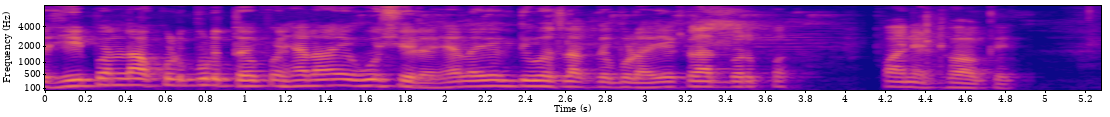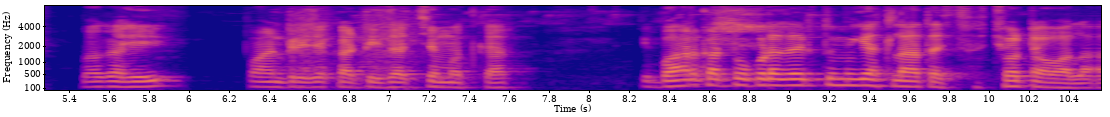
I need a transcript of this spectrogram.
जर ही पण लाकूड बुडतं पण ह्याला एक उशीर आहे. ह्याला एक दिवस लागतं बुडा. एक रातभर प पाण्यात ठेवावते बघा ही पांढरीच्या काठीचा चमत्कार. की बारका तुकडा जरी तुम्ही घेतला आता छोटावाला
